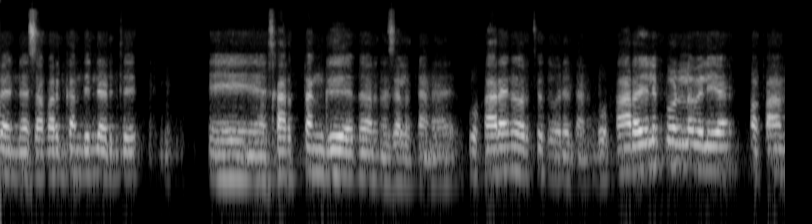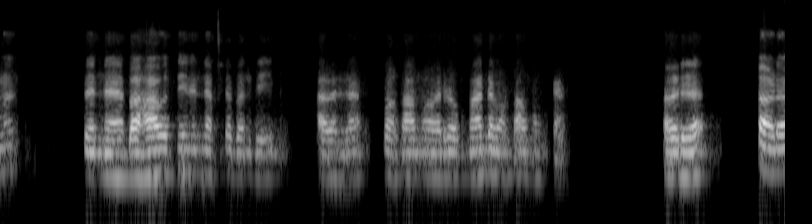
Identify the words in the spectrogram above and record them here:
പിന്നെ സമർക്കന്തിന്റെ അടുത്ത് ഈ ഖർത്തങ്ക് എന്ന് പറഞ്ഞ സ്ഥലത്താണ്. ബുഖാറയിൽ കുറച്ച് ദൂരത്താണ്. ബുഹാറയിൽ ഇപ്പോൾ ഉള്ള വലിയ മഹാമ് പിന്നെ ബഹാവുദ്ദീൻ നക്ഷബന്ദി അവരുടെ മഖാം അവരുടെ ഉമ്മാന്റെ മഹാമൊക്കെ അവരുടെ അവിടെ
